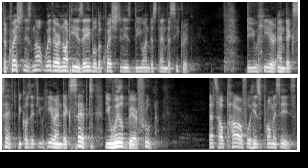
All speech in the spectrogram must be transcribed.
The question is not whether or not he is able, the question is do you understand the secret? Do you hear and accept? Because if you hear and accept, you will bear fruit. That's how powerful his promise is.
